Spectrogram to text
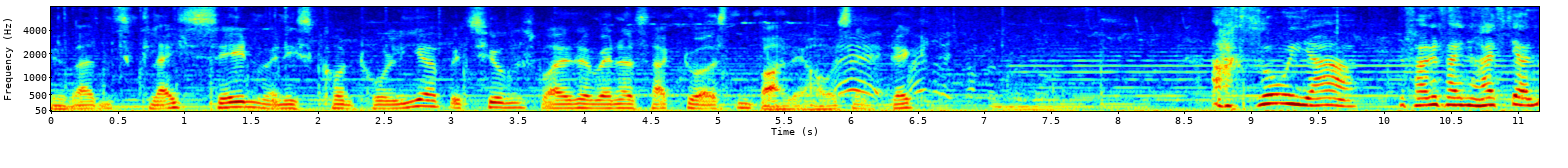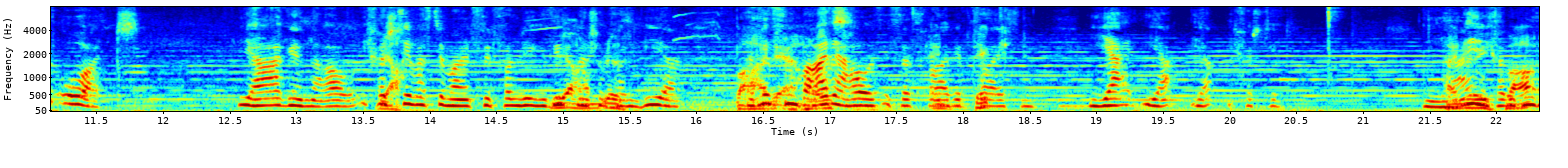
Wir werden es gleich sehen, wenn ich es kontrolliere, beziehungsweise wenn er sagt, du hast ein Badehaus entdeckt. Ach so, ja. Das Fragezeichen heißt ja ein Ort. Ja, genau. Ich verstehe, Ja. was du meinst. Von wegen sieht Wir man schon von hier. Das ist ein Badehaus Badehaus, ist das Fragezeichen. Ja, ja, ja, ich verstehe. Nein, Heinrich ich ich war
